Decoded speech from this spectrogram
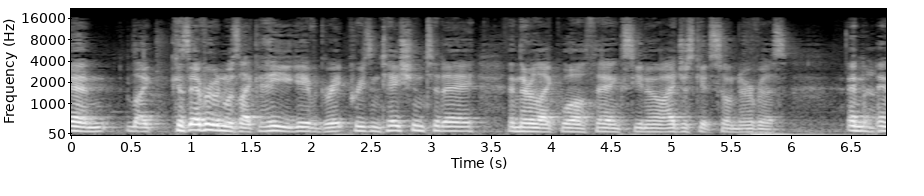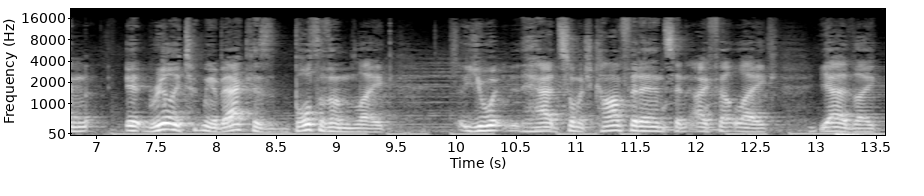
and like because everyone was like, "Hey, you gave a great presentation today," and they're like, "Well, thanks. You know, I just get so nervous," and and it really took me aback because both of them like you had so much confidence, and I felt like, yeah, like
